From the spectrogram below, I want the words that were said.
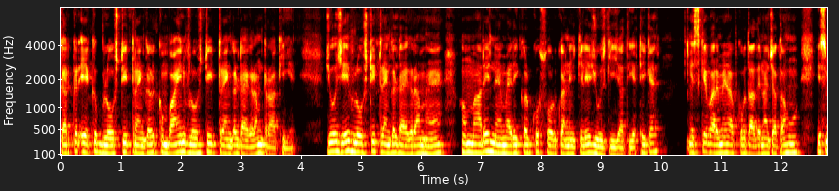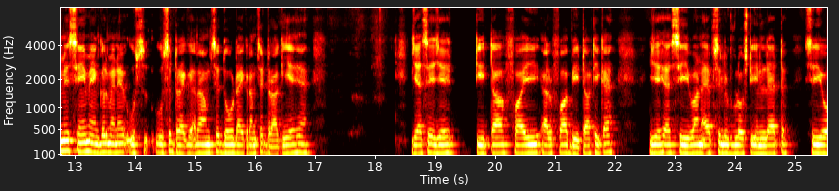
कर कर एक velocity triangle combine velocity triangle diagram draw की है। जो ये वेलोसिटी ट्रायंगल डायग्राम है, हमारे न्यूमेरिकल को सोल्व करने के लिए यूज़ की जाती है, ठीक है? इसके बारे में आपको बता देना चाहता हूँ। इसमें सेम एंगल मैंने उस उस डायग्राम से, दो डायग्राम से ड्रा किए हैं। जैसे ये टीटा फाई अल्फ़ा बीटा ठीक है? ये है C one absolute velocity inlet C O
